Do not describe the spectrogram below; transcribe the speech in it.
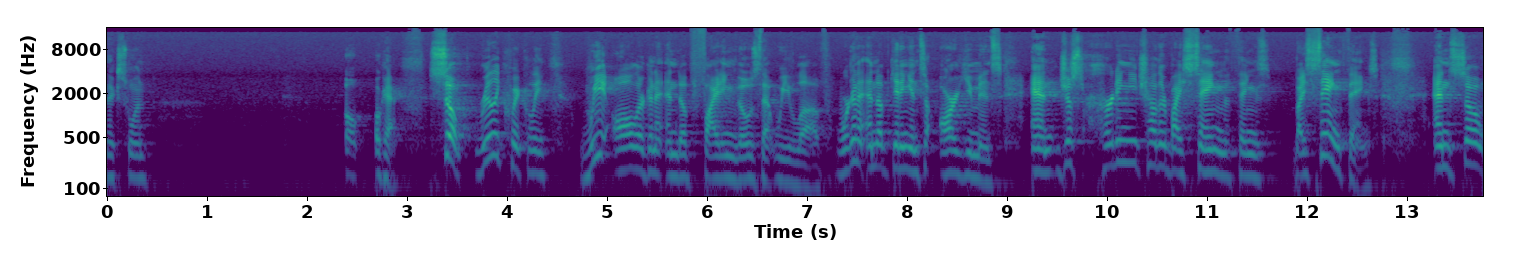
next one. Okay. So, really quickly, we all are going to end up fighting those that we love. We're going to end up getting into arguments and just hurting each other by saying the things, by saying things. And so,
